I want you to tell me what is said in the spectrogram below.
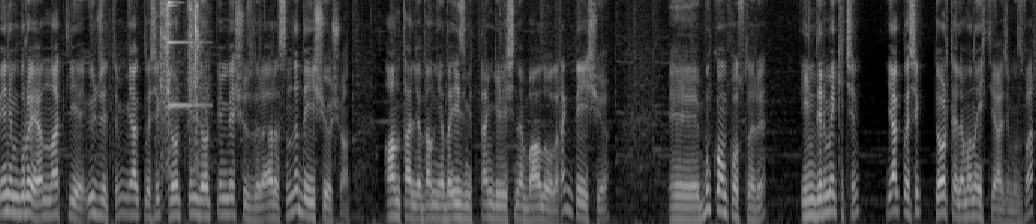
Benim buraya nakliye ücretim yaklaşık 4000-4500 lira arasında değişiyor şu an. Antalya'dan ya da İzmit'ten gelişine bağlı olarak değişiyor. E, bu kompostları indirmek için yaklaşık 4 elemana ihtiyacımız var.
